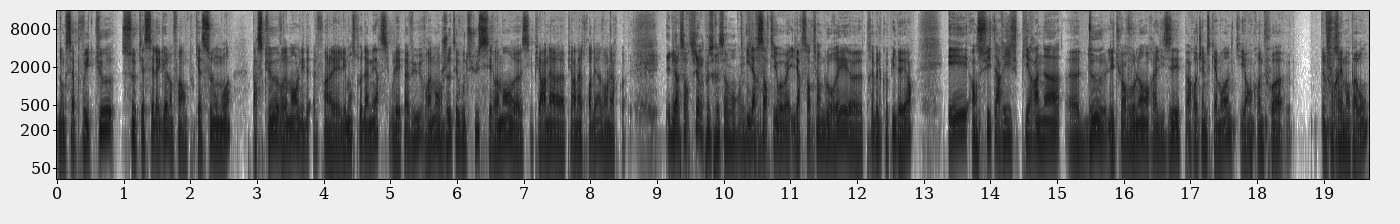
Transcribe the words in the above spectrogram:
donc ça pouvait que se casser la gueule, enfin en tout cas selon moi, parce que vraiment les, enfin, les, les monstres de la mer, si vous l'avez pas vu, vraiment jetez-vous dessus, c'est vraiment euh, c'est Piranha, Piranha 3D avant l'heure quoi. Il est ressorti en plus récemment. Il est ressorti, ouais, ouais, il est ressorti en Blu-ray, très belle copie d'ailleurs. Et ensuite arrive Piranha euh, 2, Les Tueurs Volants, réalisé par James Cameron, qui est encore une fois vraiment pas bon.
